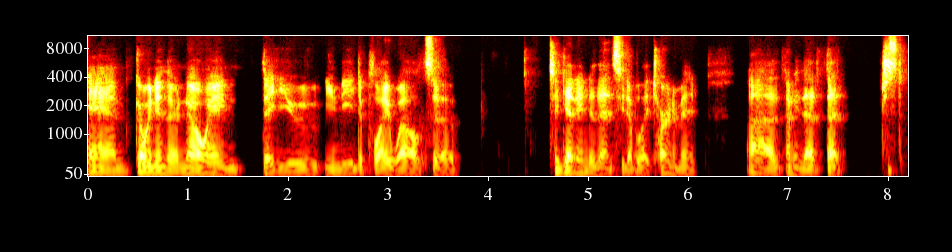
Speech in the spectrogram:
and going in there knowing that you you need to play well to to get into the NCAA tournament. Uh, I mean that that just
